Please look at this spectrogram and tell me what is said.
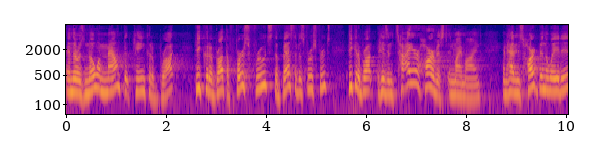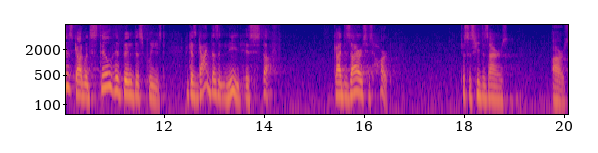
and there was no amount that Cain could have brought. He could have brought the first fruits, the best of his first fruits. He could have brought his entire harvest, in my mind, and had his heart been the way it is, God would still have been displeased because God doesn't need his stuff. God desires his heart, just as he desires ours.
